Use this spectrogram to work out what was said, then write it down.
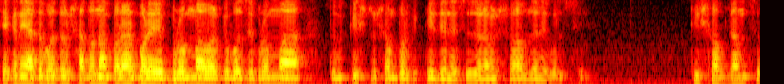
সেখানে এত বছর সাধনা করার পরে ব্রহ্মা আবারকে বলছে, ব্রহ্মা, তুমি কৃষ্ণ সম্পর্কে কি জেনেছো? যেন আমি সব জানি বলছি। কি সব জানছো?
